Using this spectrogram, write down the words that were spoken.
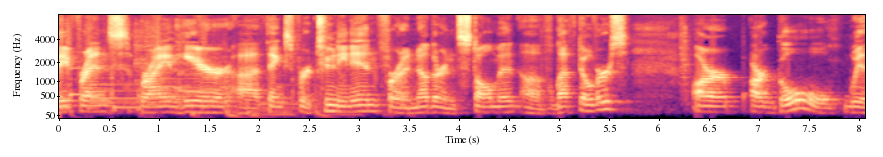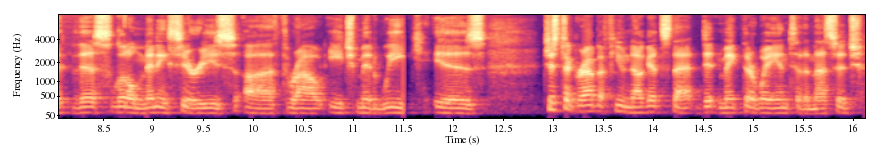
hey, friends, Brian here. Uh, thanks for tuning in for another installment of Leftovers. Our, our goal with this little mini series uh, throughout each midweek is just to grab a few nuggets that didn't make their way into the message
